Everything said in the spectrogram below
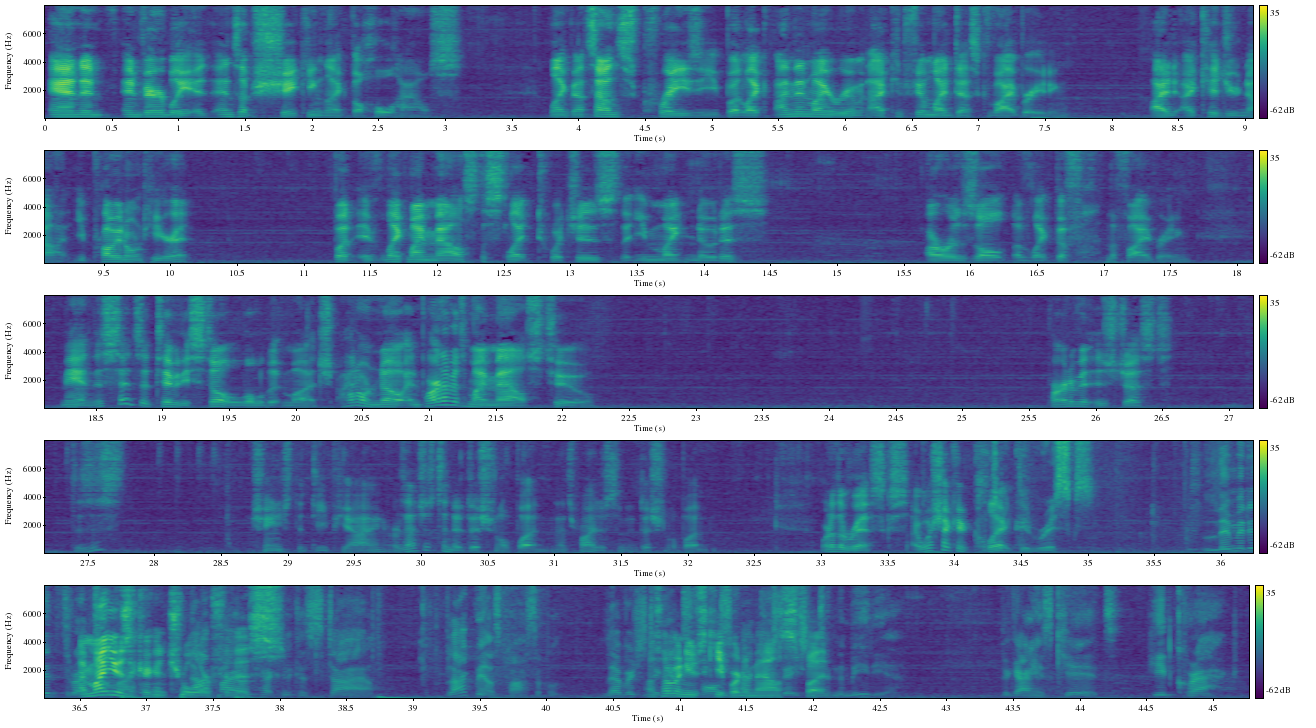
And in, invariably it ends up shaking like the whole house. Like that sounds crazy, but like I'm in my room and I can feel my desk vibrating. I, I kid you not. You probably don't hear it. But if like my mouse, the slight twitches that you might notice are a result of like the the vibrating. Man, this sensitivity is still a little bit much. I don't know, and part of it's my mouse too. Part of it is just does this change the DPI or is that just an additional button? That's probably just an additional button. What are the risks? I wish I could click. Projected risks. Limited threat I might use like a controller for this. Style. Blackmail's possible. Leveraged I was hoping to use keyboard and mouse, but- in the media. The guy has kids. He'd crack.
